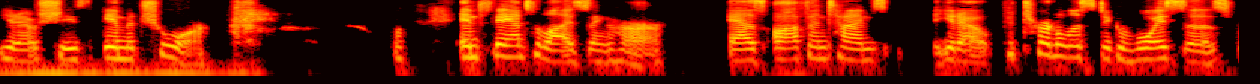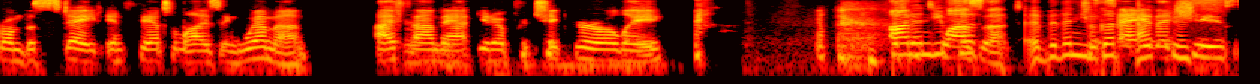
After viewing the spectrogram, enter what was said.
you know, she's immature, infantilizing her, as oftentimes, you know, paternalistic voices from the state infantilizing women. I found that, you know, particularly unpleasant. Got, uh, but then you've to got say actress... that she's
